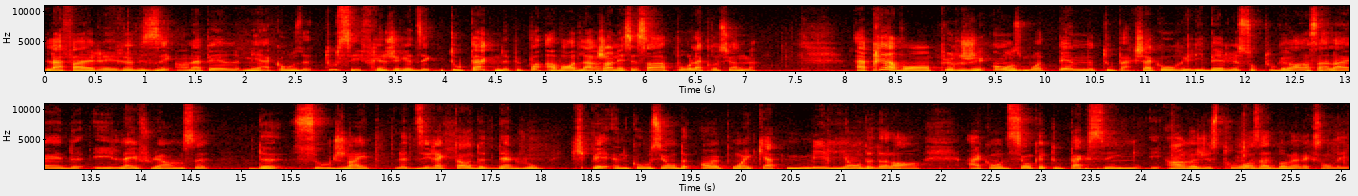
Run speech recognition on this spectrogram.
l'affaire est revisée en appel, mais à cause de tous ces frais juridiques, Tupac ne peut pas avoir de l'argent nécessaire pour la cautionnement. Après avoir purgé 11 mois de peine, Tupac Shakur est libéré surtout grâce à l'aide et l'influence de Suge Knight, le directeur de Dead Row, qui paie une caution de 1,4 million de dollars à condition que Tupac signe et enregistre trois albums avec son label.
